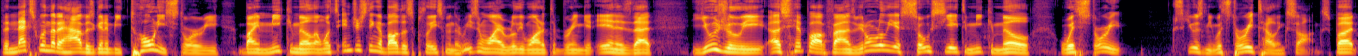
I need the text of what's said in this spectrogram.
The next one that I have is going to be Tony's Story by Meek Mill. And what's interesting about this placement, the reason why I really wanted to bring it in is that usually us hip hop fans, we don't really associate Meek Mill with story, excuse me, with storytelling songs. But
